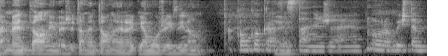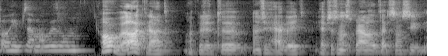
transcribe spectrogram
aj mentálny, vieš, že tá mentálna energia môže ísť inám. A koľkokrát sa stane, že urobíš ten pohyb za mobilom? O, veľakrát, akože to je že habit. Ja čo som spravil, tak som si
